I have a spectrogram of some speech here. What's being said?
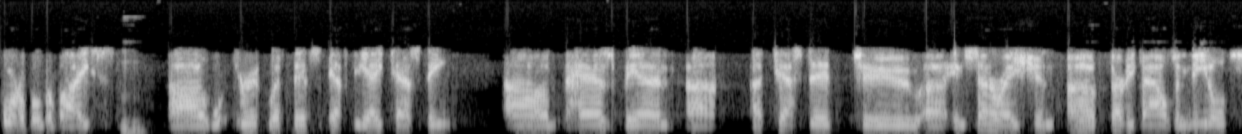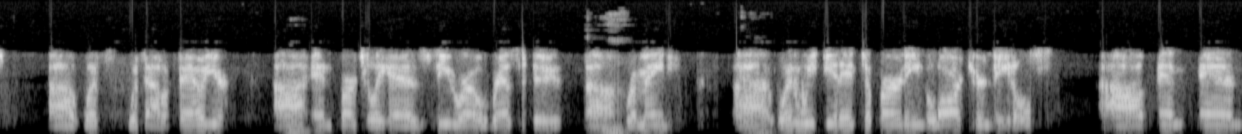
portable device, mm-hmm. uh, through with its FDA testing, um, has been uh, uh, tested to uh, incineration of 30,000 needles with without a failure uh, and virtually has zero residue uh, remaining. Uh, when we get into burning larger needles, uh, and and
